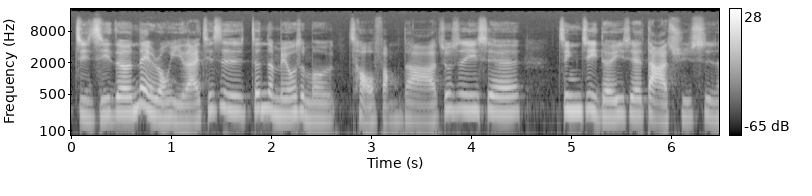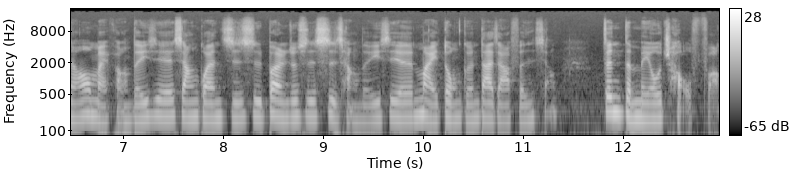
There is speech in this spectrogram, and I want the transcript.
几集的内容以来，其实真的没有什么炒房的啊，就是一些经济的一些大趋势，然后买房的一些相关知识，不然就是市场的一些脉动跟大家分享，真的没有炒房。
